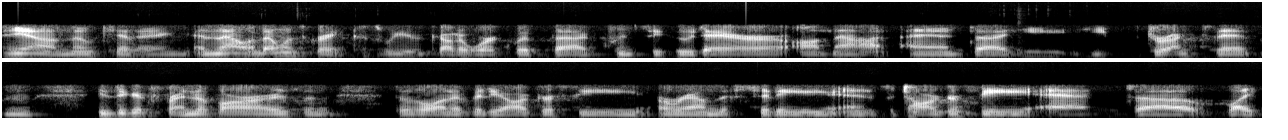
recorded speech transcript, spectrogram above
Yeah, no kidding. And that that one's great because we got to work with uh, Quincy Hudair on that, and uh, he he directed it, and he's a good friend of ours, and does a lot of videography around the city and photography, and uh, like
